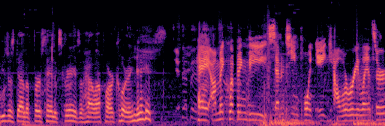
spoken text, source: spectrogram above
you just got a first-hand experience of how I parkour in games. Hey, I'm equipping the 17.8 Cavalry Lancer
